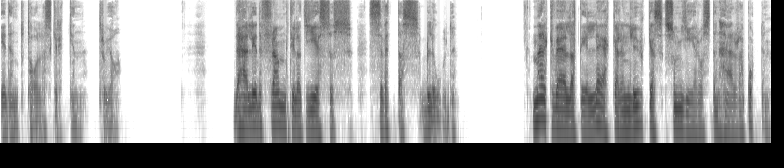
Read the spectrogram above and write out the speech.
är den totala skräcken, tror jag. Det här leder fram till att Jesus svettas blod. Märk väl att det är läkaren Lukas som ger oss den här rapporten.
